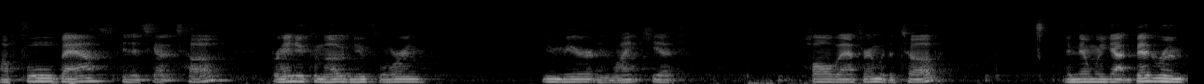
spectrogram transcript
a full bath and it's got a tub, brand new commode, new flooring, new mirror and light kit. Hall bathroom with a tub. And then we got bedroom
